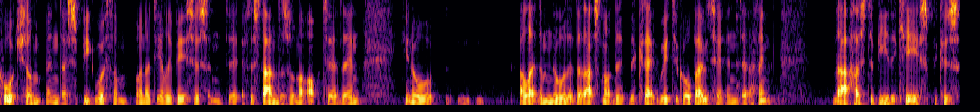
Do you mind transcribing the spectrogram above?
coach them and I speak with them on a daily basis. And uh, if the standards are not up to it, then, you know, I let them know that, that that's not the, the correct way to go about it. And uh, I think that has to be the case because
